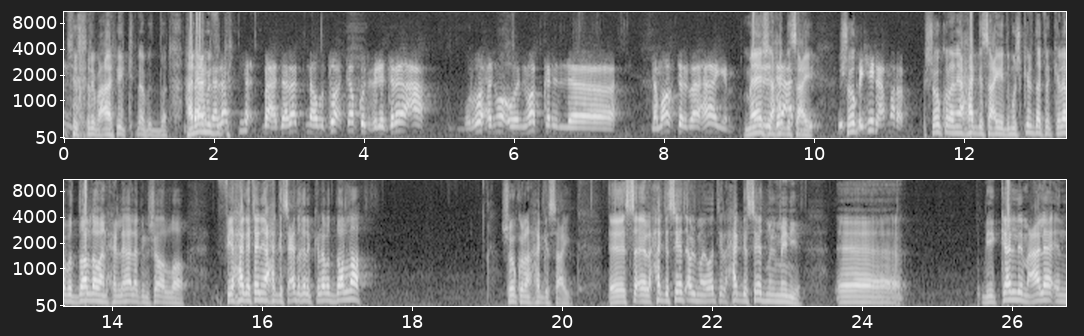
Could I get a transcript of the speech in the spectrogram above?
يخرب عليك كلام الدار هنعمل بهدلتنا بهدلتنا وتروح تاكل في الدراعة ونروح نو- ونوكل ال- نمارة البهايم. ماشي يا حاج سعيد. دي شك- بيجي لها مرض. شكرا يا حاج سعيد. مشكلتك في الكلاب الضالة وهنحلها لك إن شاء الله. في حاجة تانية يا حاج سعيد غير الكلاب الضالة؟ شكرا يا حاج سعيد. آه، الحاج سيد قبل ما يواتي الحاج سيد من المنيا. آه، بيتكلم على إن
